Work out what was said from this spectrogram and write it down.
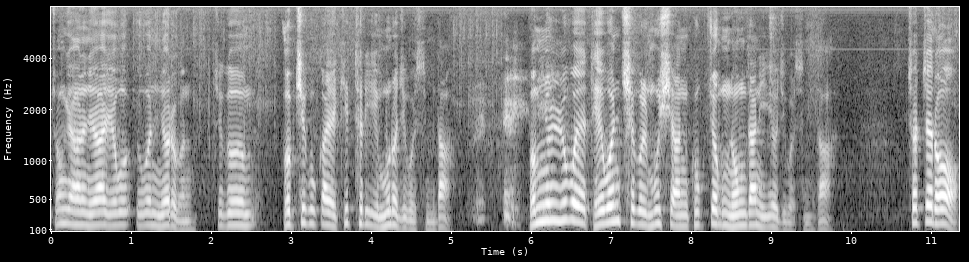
존경하는 여야 의원 여러분, 지금 법치국가의 기틀이 무너지고 있습니다. 법률 유보의 대원칙을 무시한 국정농단이 이어지고 있습니다. 첫째로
